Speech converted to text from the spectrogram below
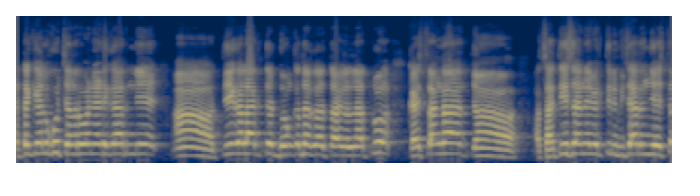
ఎట్టకేలకు చంద్రబాబు నాయుడు గారిని ఆ, తీగలాగితే డొంక దగ్గర తగిలినట్లు ఖచ్చితంగా సతీష్ అనే వ్యక్తిని విచారణ చేస్తే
